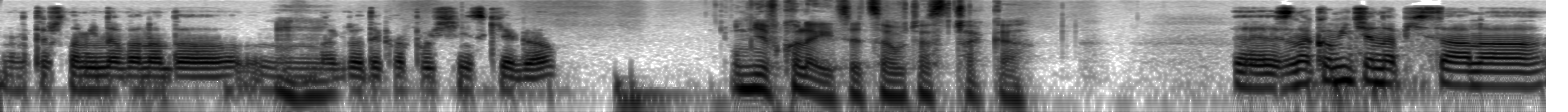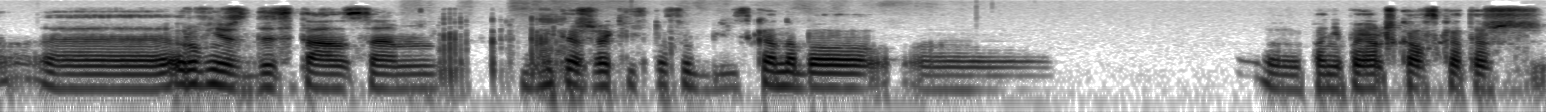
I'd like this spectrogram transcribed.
mm, też nominowana do mhm. Nagrody Kapuścińskiego. U mnie w kolejce cały czas czeka. E, znakomicie napisana, e, również z dystansem, i też w jakiś sposób bliska, no bo pani Pajączkowska też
